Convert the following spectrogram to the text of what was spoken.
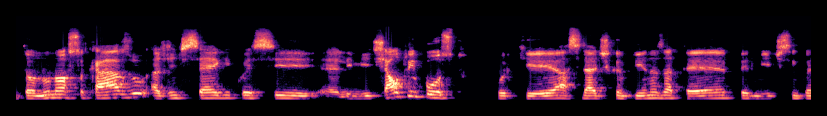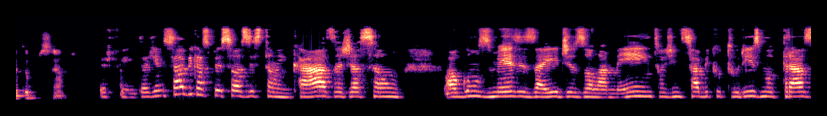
Então, no nosso caso, a gente segue com esse é, limite autoimposto, porque a cidade de Campinas até permite 50%. Perfeito. A gente sabe que as pessoas estão em casa, já são alguns meses aí de isolamento. A gente sabe que o turismo traz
